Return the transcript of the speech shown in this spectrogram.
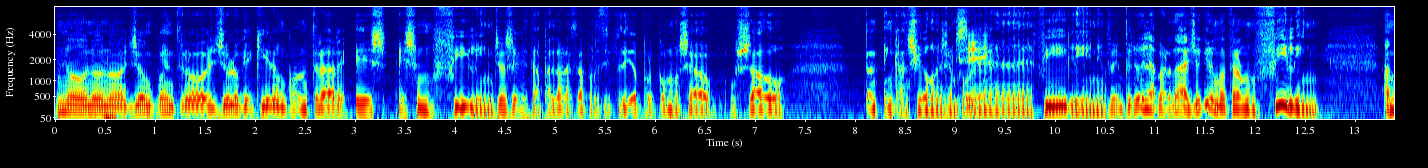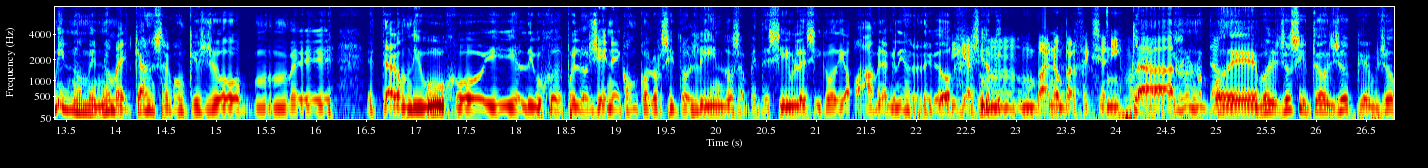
No, no, no, yo encuentro, yo lo que quiero encontrar es, es un feeling. Yo sé que esta palabra está prostituida por cómo se ha usado tan- en canciones, en Sí. poemas, feeling, pero es la verdad, yo quiero encontrar un feeling. A mí no me, no me alcanza con que yo mm, eh, te haga un dibujo y el dibujo después lo llene con colorcitos lindos, apetecibles y que vos digas, ah, mira qué lindo te quedó. Y que haya un, que- un vano perfeccionismo. Claro, no, no podés. Yo sí yo que yo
